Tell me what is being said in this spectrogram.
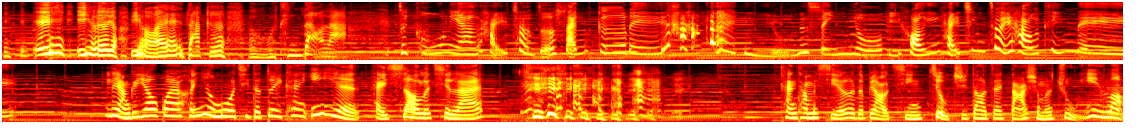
哎哎，有有有有哎，大哥，我听到啦，这姑娘还唱着山歌嘞！哈哈，哎呦，那声音哟，比黄莺还清脆好听呢。”两个妖怪很有默契的对看一眼，还笑了起来。看他们邪恶的表情，就知道在打什么主意了。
